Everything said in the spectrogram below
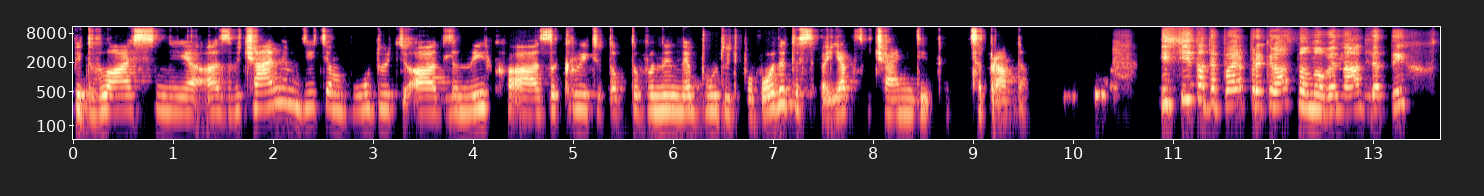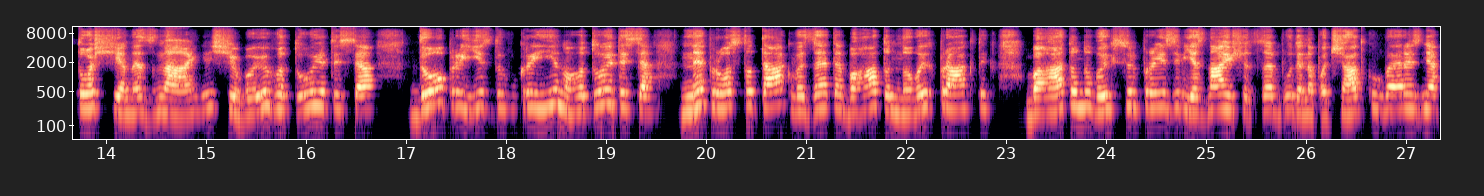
підвласні звичайним дітям, будуть для них закриті, тобто вони не будуть поводити себе як звичайні діти. Це правда. І сіта тепер прекрасна новина для тих, хто ще не знає, що ви готуєтеся до приїзду в Україну. Готуєтеся не просто так, везете багато нових практик, багато нових сюрпризів. Я знаю, що це буде на початку березня,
